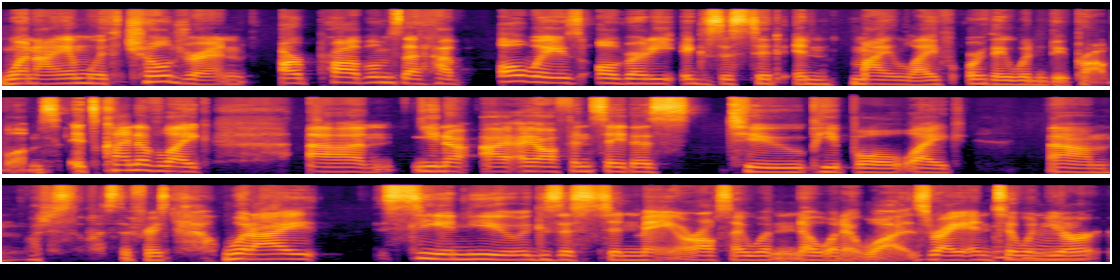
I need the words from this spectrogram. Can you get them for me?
when I am with children are problems that have always already existed in my life, or they wouldn't be problems. It's kind of like, um, you know, I, I, often say this to people like, um, what is what's the phrase? What I see in you exists in me, or else I wouldn't know what it was, right? And so mm-hmm. when you're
